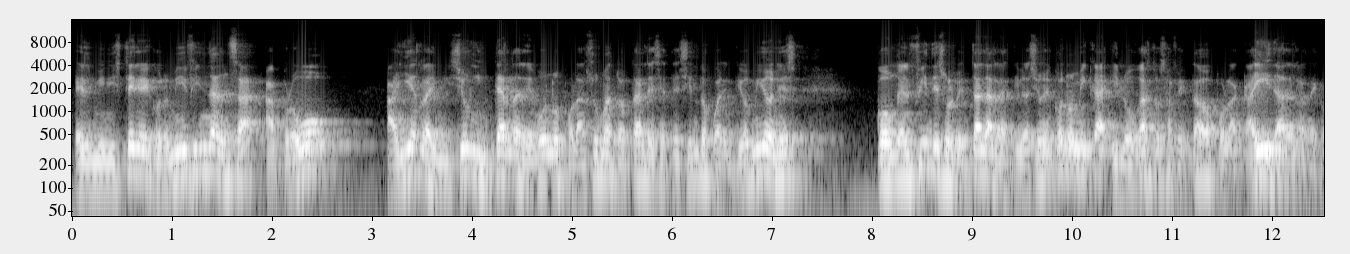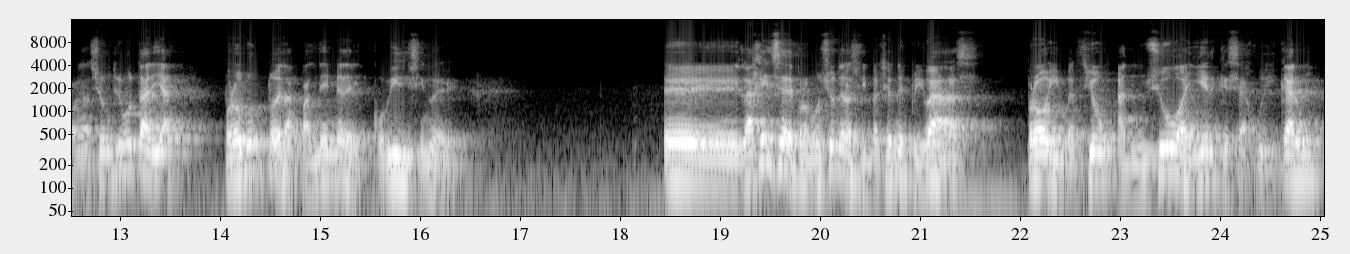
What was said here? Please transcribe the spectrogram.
el Ministerio de Economía y Finanza aprobó ayer la emisión interna de bonos por la suma total de 742 millones con el fin de solventar la reactivación económica y los gastos afectados por la caída de la recaudación tributaria producto de la pandemia del COVID-19. Eh, la Agencia de Promoción de las Inversiones Privadas, Pro Inversión, anunció ayer que se adjudicaron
